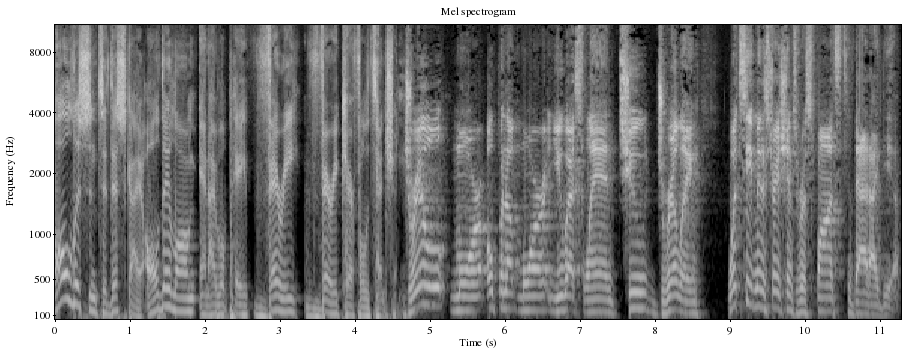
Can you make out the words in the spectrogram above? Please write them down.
I'll listen to this guy all day long and I will pay very, very careful attention. Drill more, open up more U.S. land to drilling. What's the administration's response to that idea?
